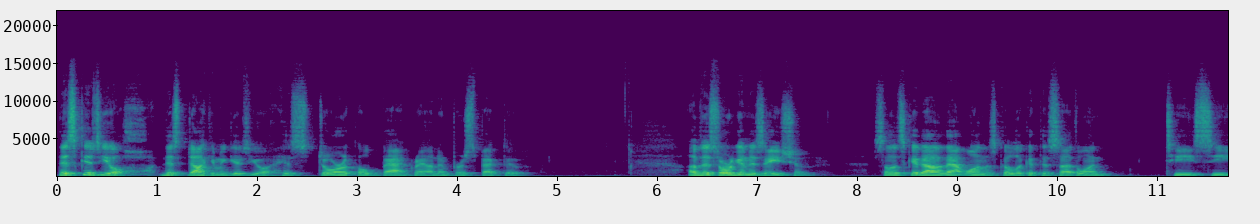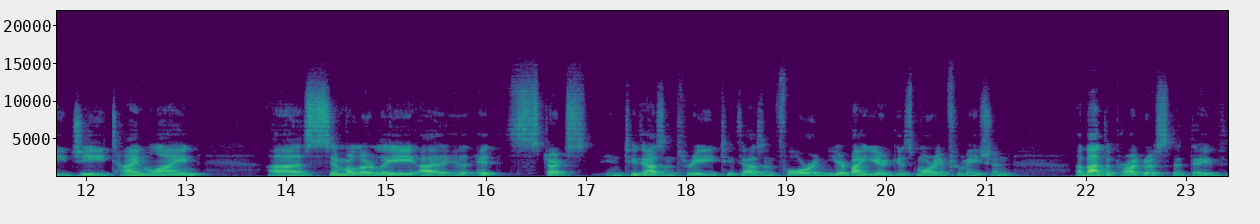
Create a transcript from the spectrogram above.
this gives you a this document gives you a historical background and perspective of this organization. So let's get out of that one. Let's go look at this other one, TCG timeline. Uh, similarly, uh, it, it, starts in 2003, 2004, and year by year gives more information about the progress that they've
